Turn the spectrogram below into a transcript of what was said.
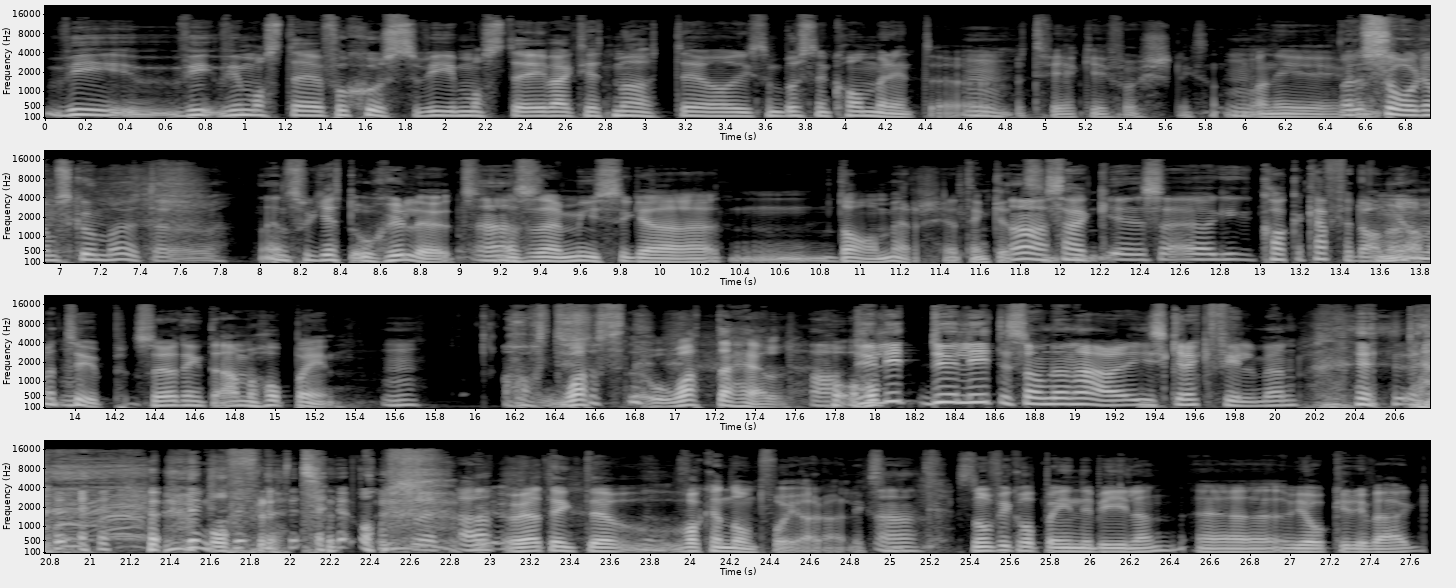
vi, vi, vi måste få skjuts, vi måste iväg till ett möte och liksom bussen kommer inte. Mm. Jag tvekar ju först. Liksom. Mm. Man är, Men Såg de skumma ut eller? Den såg jätteoskyldig ut. Ja. Alltså så här mysiga mm, damer helt enkelt. Ja, så här, så här, kaka kaffedamer. ja men typ. Så jag tänkte, ja men hoppa in. Mm. Du, så What, what the hell? Ja, du, är lite, du är lite som den här i skräckfilmen. Offret. Offret, ja. Och jag tänkte, vad kan de två göra? Liksom? Ja. Så de fick hoppa in i bilen, eh, vi åker iväg,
